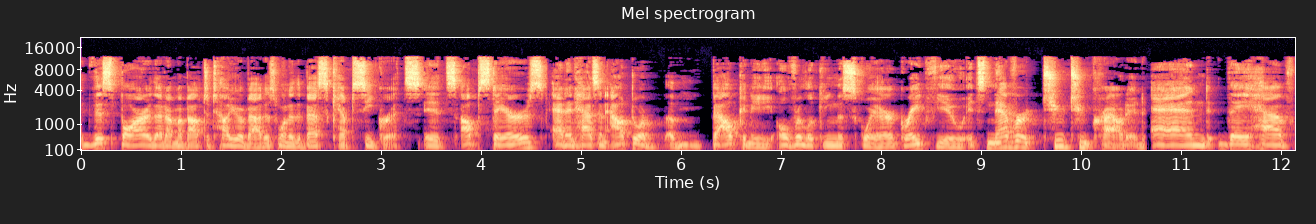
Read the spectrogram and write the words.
this bar that I'm about to tell you about is one of the best kept secrets. It's upstairs and it has an outdoor uh, balcony overlooking the square, great view. It's never too, too crowded. And and they have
